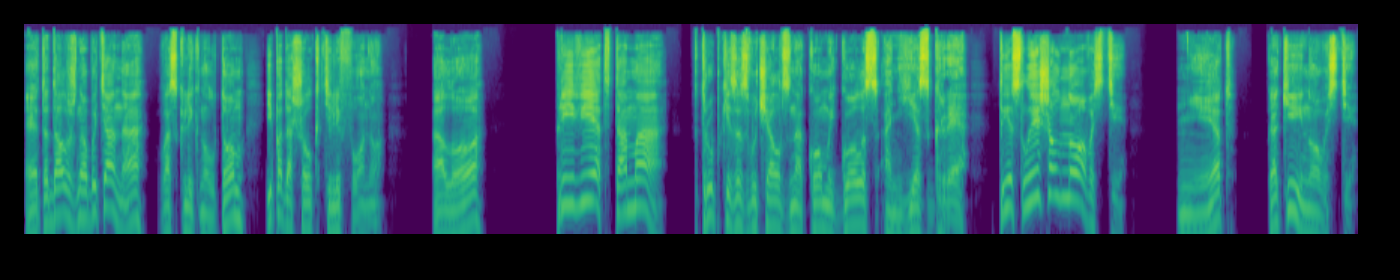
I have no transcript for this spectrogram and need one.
«Это должно быть она!» — воскликнул Том и подошел к телефону. «Алло?» «Привет, Тома!» В трубке зазвучал знакомый голос Аньес Гре. «Ты слышал новости?» «Нет. Какие новости?»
